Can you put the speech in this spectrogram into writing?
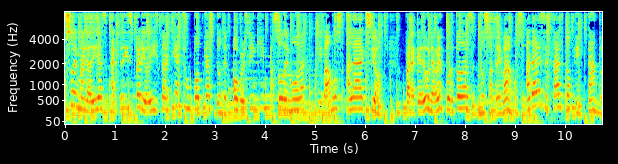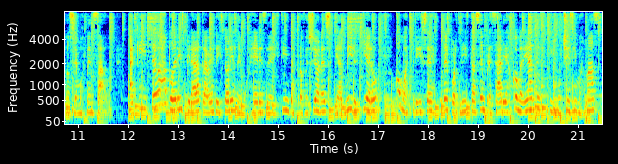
Soy Maga Díaz, actriz, periodista y este es un podcast donde el overthinking pasó de moda y vamos a la acción para que de una vez por todas nos atrevamos a dar ese salto que tanto nos hemos pensado. Aquí te vas a poder inspirar a través de historias de mujeres de distintas profesiones que admiro y quiero, como actrices, deportistas, empresarias, comediantes y muchísimas más,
